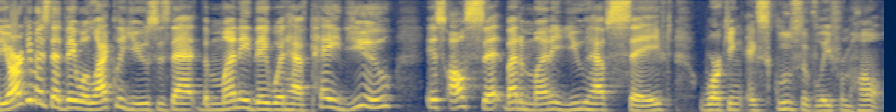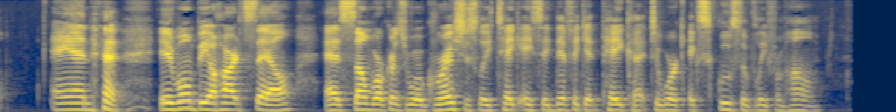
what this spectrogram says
The arguments that they will likely use is that the money they would have paid you is offset by the money you have saved working exclusively from home. And it won't be a hard sell, as some workers will graciously take a significant pay cut to work exclusively from home.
